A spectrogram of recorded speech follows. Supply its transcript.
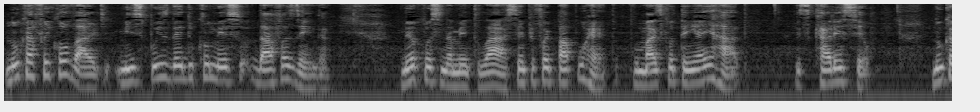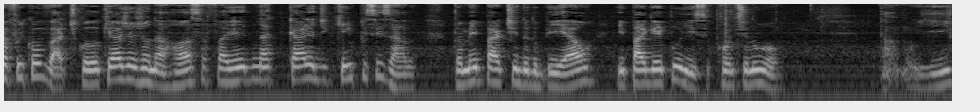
Nunca fui covarde, me expus desde o começo da Fazenda. Meu posicionamento lá sempre foi papo reto, por mais que eu tenha errado. Escareceu. Nunca fui covarde, coloquei a Jojo na roça, falei na cara de quem precisava. Tomei partido do Biel e paguei por isso, continuou. Então, e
